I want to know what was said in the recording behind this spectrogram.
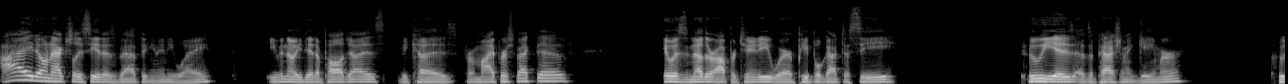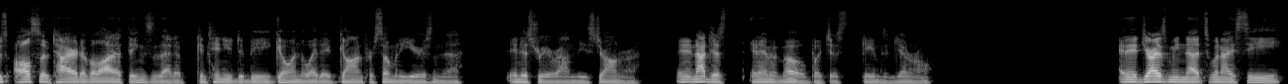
I don't actually see it as a bad thing in any way, even though he did apologize, because from my perspective, it was another opportunity where people got to see who he is as a passionate gamer who's also tired of a lot of things that have continued to be going the way they've gone for so many years in the industry around these genre and not just an MMO, but just games in general. And it drives me nuts when I see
